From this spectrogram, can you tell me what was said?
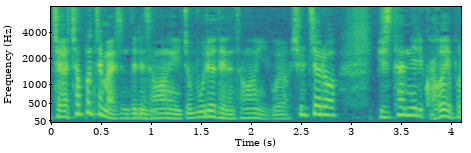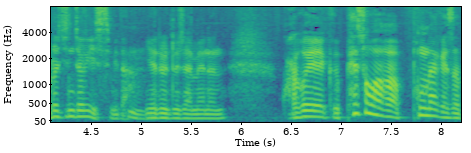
제가 첫 번째 말씀드린 음. 상황이 좀 우려되는 상황이고요. 실제로 비슷한 일이 과거에 벌어진 적이 있습니다. 음. 예를 들자면은 과거에 그 페소화가 폭락해서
